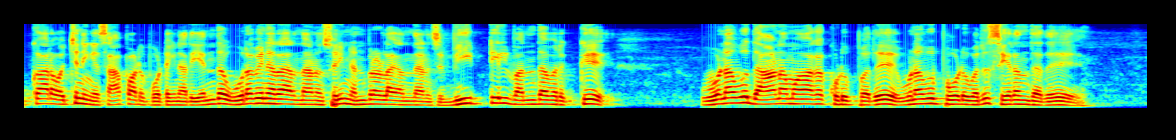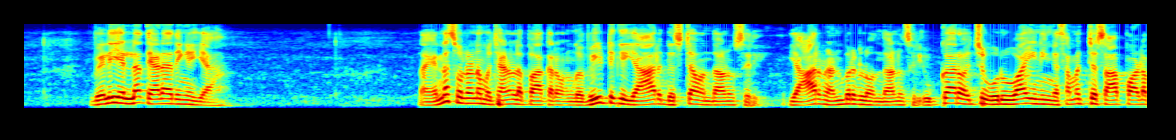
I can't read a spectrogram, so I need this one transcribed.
உட்கார வச்சு நீங்கள் சாப்பாடு போட்டிங்கன்னா அது எந்த உறவினராக இருந்தாலும் சரி நண்பர்களாக இருந்தாலும் சரி வீட்டில் வந்தவருக்கு உணவு தானமாக கொடுப்பது உணவு போடுவது சிறந்தது. வெளியெல்லாம் தேடாதீங்க ஐயா. நான் என்ன சொல்கிறேன் நம்ம சேனலில் பார்க்குறேன் உங்கள் வீட்டுக்கு யார் கெஸ்ட்டாக வந்தாலும் சரி யார் நண்பர்கள் வந்தாலும் சரி உட்கார வச்சு ஒரு வாய் நீங்கள் சமைச்ச சாப்பாடை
